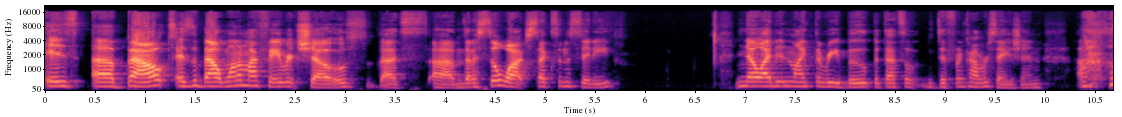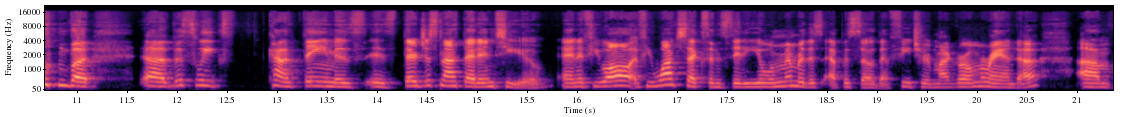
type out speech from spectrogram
is about is about one of my favorite shows. That's um, that I still watch, Sex in the City. No, I didn't like the reboot, but that's a different conversation. Um, but uh, this week's kind of theme is is they're just not that into you. And if you all if you watch Sex in the City, you'll remember this episode that featured my girl Miranda. Um,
